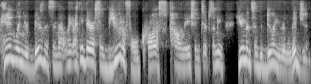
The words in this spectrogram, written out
Handling your business in that way, I think there are some beautiful cross pollination tips. I mean, humans have been doing religion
